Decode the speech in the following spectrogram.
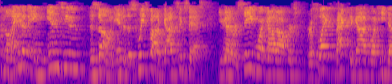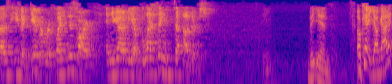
from the land of Ing into the zone, into the sweet spot of God's success. You got to receive what God offers, reflect back what He does. He's a giver, reflect His heart, and you got to be a blessing to others. The end. Okay, y'all got it?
